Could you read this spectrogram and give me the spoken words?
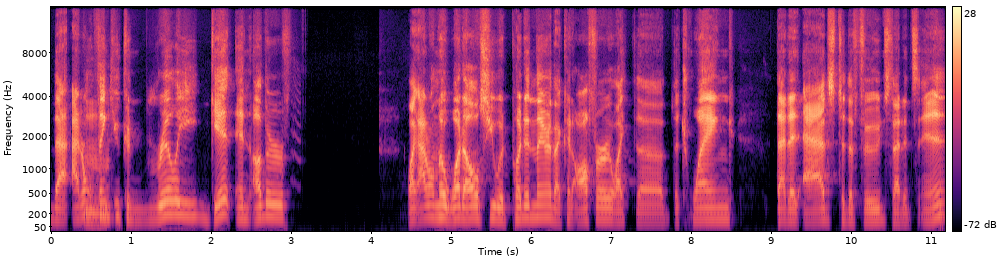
that I don't mm-hmm. think you could really get in other. Like I don't know what else you would put in there that could offer like the the twang that it adds to the foods that it's in.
